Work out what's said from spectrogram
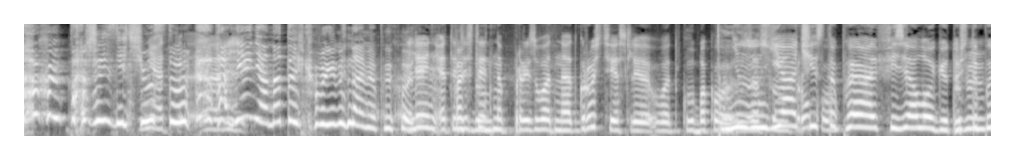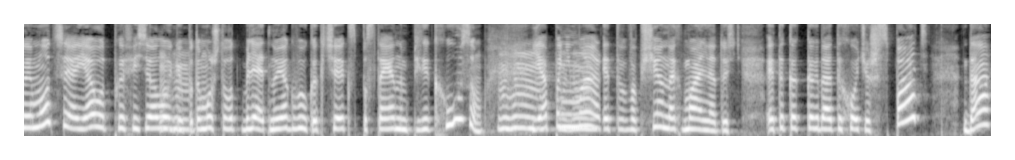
нахуй по жизни чувствую. Нет, э, а лень, она только временами приходит. Лень это Пардон. действительно производная от грусти, если вот глубоко Не, ну, Я руку. чисто про физиологию. То есть угу. ты про эмоции, а я вот про физиологию. Угу. Потому что вот, блядь, ну я говорю, как человек с постоянным перегрузом, угу. я понимаю, это вообще нормально. То есть это как когда ты хочешь спать, да,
